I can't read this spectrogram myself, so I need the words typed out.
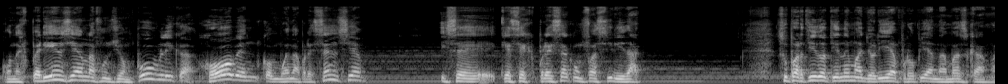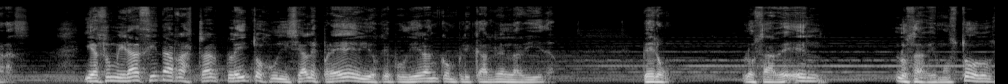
con experiencia en la función pública, joven, con buena presencia y que se expresa con facilidad. Su partido tiene mayoría propia en ambas cámaras y asumirá sin arrastrar pleitos judiciales previos que pudieran complicarle la vida. Pero, lo sabe él, lo sabemos todos,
